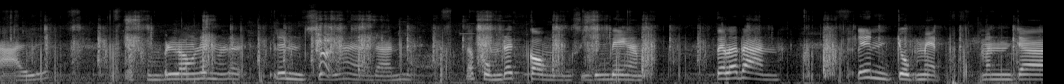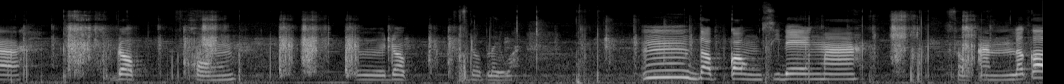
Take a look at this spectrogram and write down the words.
อ่านเลยเดี๋ยวผมไปลองเล่นมาเลยเล่นสีห้าด่านแล้วผมได้กล่องสีแดงๆอะแต่ละด่าน เล่นจบแมตช์มันจะดรอปของ เออดรอปดรอปอะไรวะ มดรอปกล่องสีแดงมาสองอันแล้วก็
